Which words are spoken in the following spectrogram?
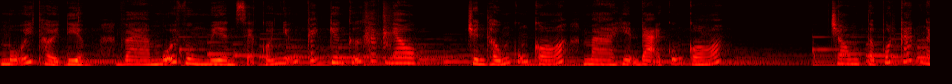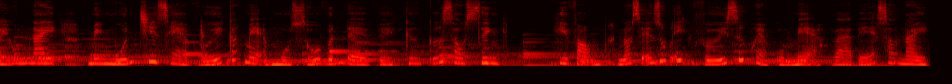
mỗi thời điểm và mỗi vùng miền sẽ có những cách kiêng cữ khác nhau. Truyền thống cũng có mà hiện đại cũng có. Trong tập podcast ngày hôm nay, mình muốn chia sẻ với các mẹ một số vấn đề về kiêng cữ sau sinh. Hy vọng nó sẽ giúp ích với sức khỏe của mẹ và bé sau này.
